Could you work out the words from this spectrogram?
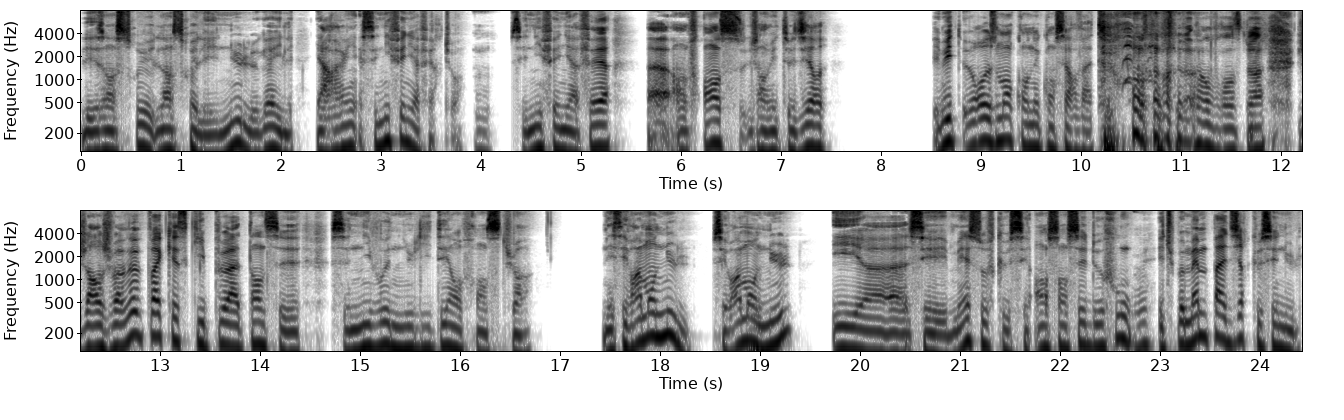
Les instrus, l'instru, elle est nulle. Le gars, il y a rien. C'est ni fait ni à faire, tu vois. Mm. C'est ni fait ni à faire. Euh, en France, j'ai envie de te dire, limite, heureusement qu'on est conservateur en France, tu vois. Genre, je vois même pas qu'est-ce qui peut atteindre ce, ce niveau de nullité en France, tu vois. Mais c'est vraiment nul. C'est vraiment Mhm. nul. Et euh, c'est, mais sauf que c'est encensé de fou. Et tu peux même pas dire que c'est nul.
